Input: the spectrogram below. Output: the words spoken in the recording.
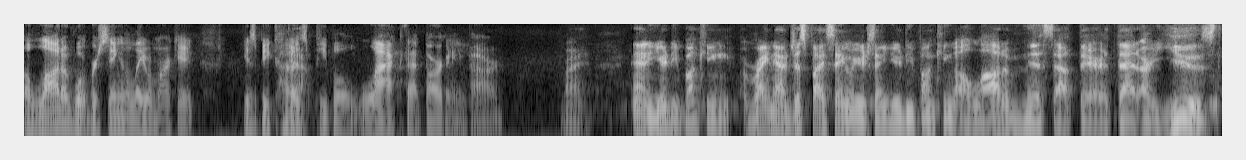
a lot of what we're seeing in the labor market is because yeah. people lack that bargaining power. Right and you're debunking right now just by saying what you're saying you're debunking a lot of myths out there that are used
